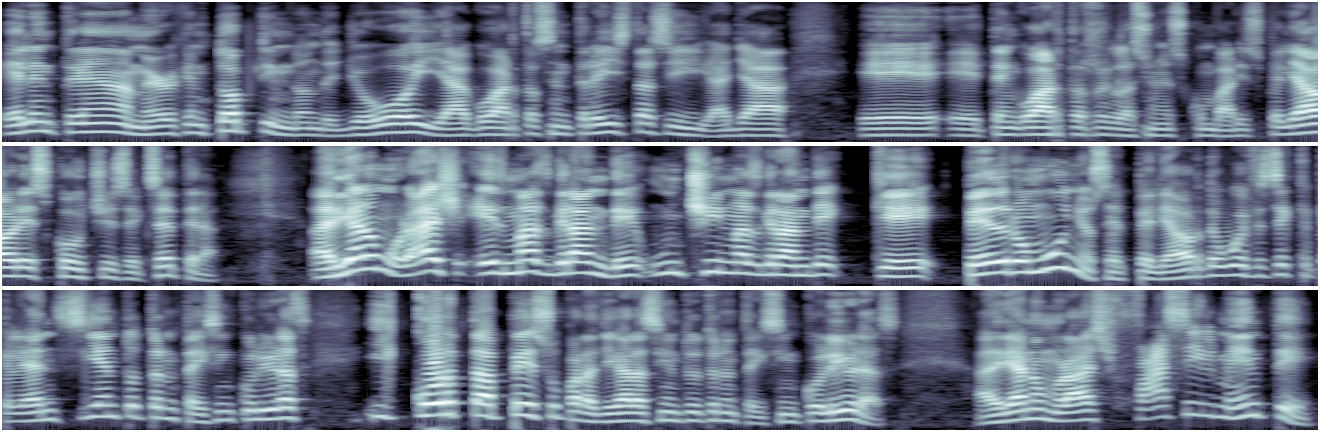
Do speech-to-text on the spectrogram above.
Él entrena en American Top Team, donde yo voy y hago hartas entrevistas y allá eh, eh, tengo hartas relaciones con varios peleadores, coaches, etc. Adriano Moraes es más grande, un chin más grande que Pedro Muñoz, el peleador de UFC que pelea en 135 libras y corta peso para llegar a 135 libras. Adriano Moraes fácilmente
